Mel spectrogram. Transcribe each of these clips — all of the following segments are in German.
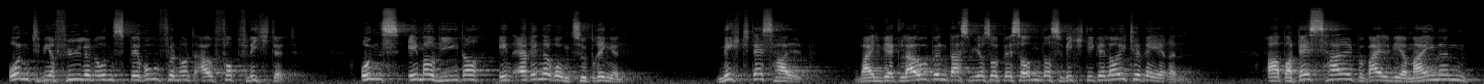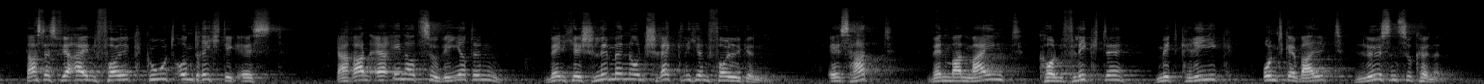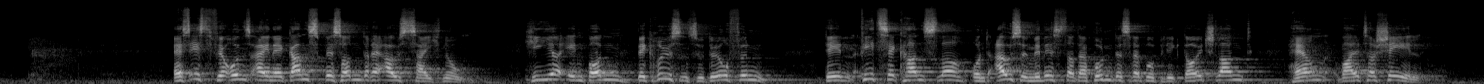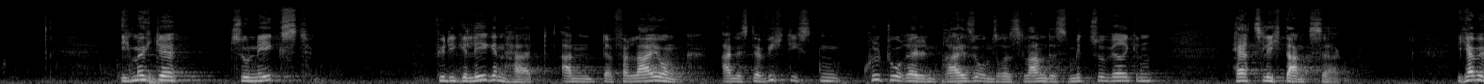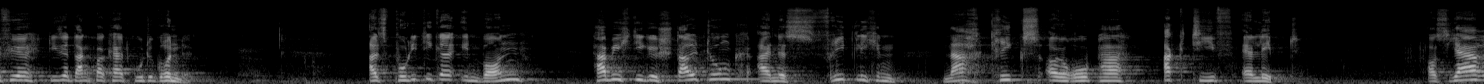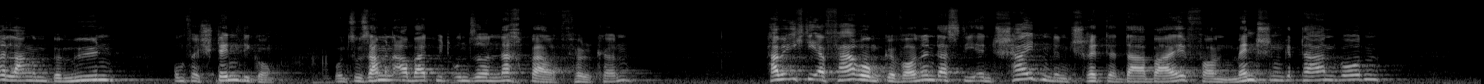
und wir fühlen uns berufen und auch verpflichtet, uns immer wieder in Erinnerung zu bringen. Nicht deshalb, weil wir glauben, dass wir so besonders wichtige Leute wären, aber deshalb, weil wir meinen, dass es für ein Volk gut und richtig ist, daran erinnert zu werden, welche schlimmen und schrecklichen Folgen es hat, wenn man meint, Konflikte mit Krieg und Gewalt lösen zu können. Es ist für uns eine ganz besondere Auszeichnung, hier in Bonn begrüßen zu dürfen den Vizekanzler und Außenminister der Bundesrepublik Deutschland, Herrn Walter Scheel. Ich möchte zunächst für die Gelegenheit an der Verleihung eines der wichtigsten kulturellen Preise unseres Landes mitzuwirken, herzlich Dank sagen. Ich habe für diese Dankbarkeit gute Gründe. Als Politiker in Bonn habe ich die Gestaltung eines friedlichen Nachkriegseuropa aktiv erlebt. Aus jahrelangem Bemühen um Verständigung und Zusammenarbeit mit unseren Nachbarvölkern habe ich die Erfahrung gewonnen, dass die entscheidenden Schritte dabei von Menschen getan wurden,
